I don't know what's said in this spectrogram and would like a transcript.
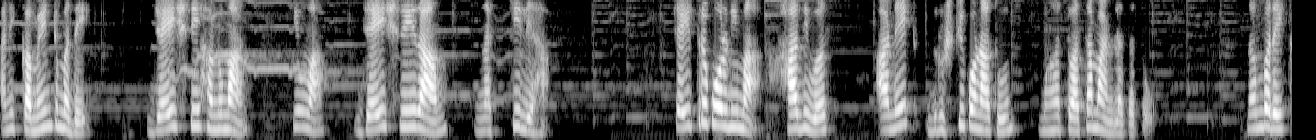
आणि कमेंटमध्ये जय श्री हनुमान किंवा जय श्रीराम नक्की लिहा. चैत्र पौर्णिमा हा दिवस अनेक दृष्टिकोनातून महत्त्वाचा मानला जातो. नंबर एक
